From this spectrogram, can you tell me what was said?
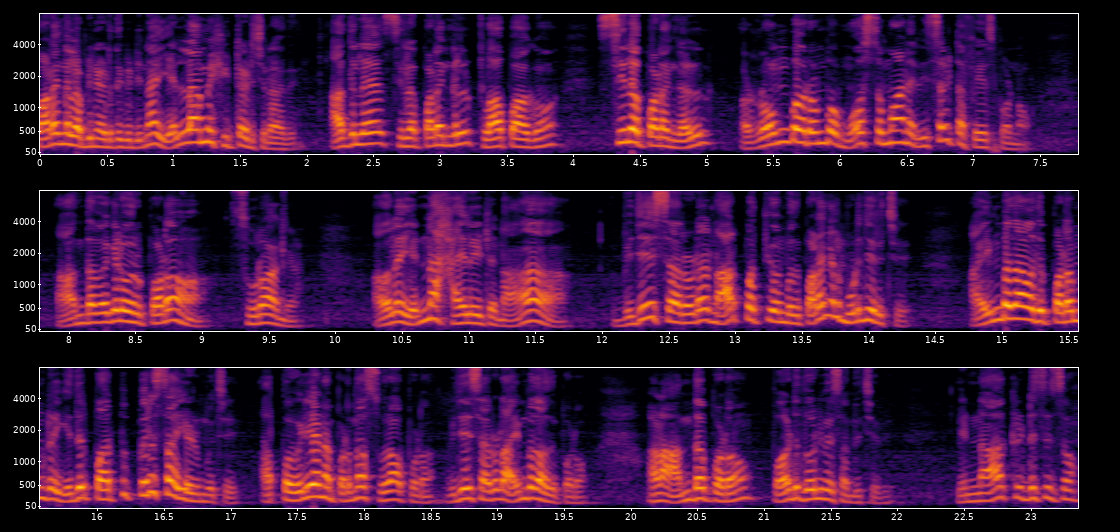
படங்கள் அப்படின்னு எடுத்துக்கிட்டிங்கன்னா எல்லாமே ஹிட் அடிச்சிடாது. அதில் சில படங்கள் ஃப்ளாப் ஆகும். சில படங்கள் ரொம்ப ரொம்ப மோசமான ரிசல்ட்டை ஃபேஸ் பண்ணும். அந்த வகையில் ஒரு படம் சுறாங்க. அதில் என்ன ஹைலைட்டுனா விஜய் சாரோட நாற்பத்தி ஒன்பது படங்கள் முடிஞ்சிருச்சு. ஐம்பதாவது படம்ன்ற எதிர்பார்ப்பு பெருசாக எழும்புச்சு. அப்போ வெளியான படம் தான் சுறா படம். விஜய் சாரோட ஐம்பதாவது படம். ஆனால் அந்த படம் படுதோல்வியை சந்திச்சது. என்ன கிரிட்டிசிசம்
